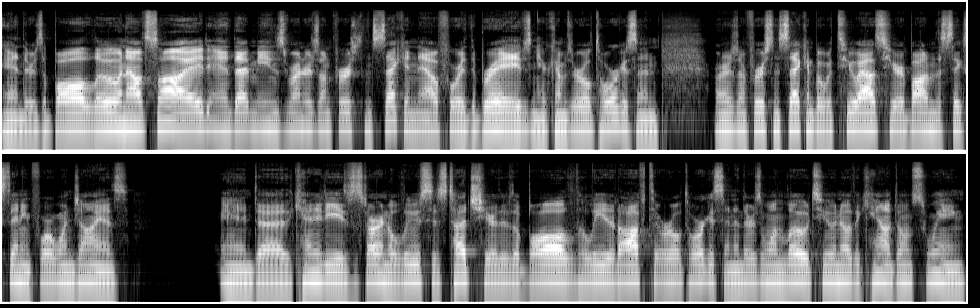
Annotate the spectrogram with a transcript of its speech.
And there's a ball low and outside, and that means runners on first and second now for the Braves. And here comes Earl Torgeson. Runners on first and second, but with two outs here, bottom of the sixth inning, 4 1 Giants. And uh, Kennedy is starting to lose his touch here. There's a ball to lead it off to Earl Torgeson, and there's one low, 2 0 the count. Don't swing.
